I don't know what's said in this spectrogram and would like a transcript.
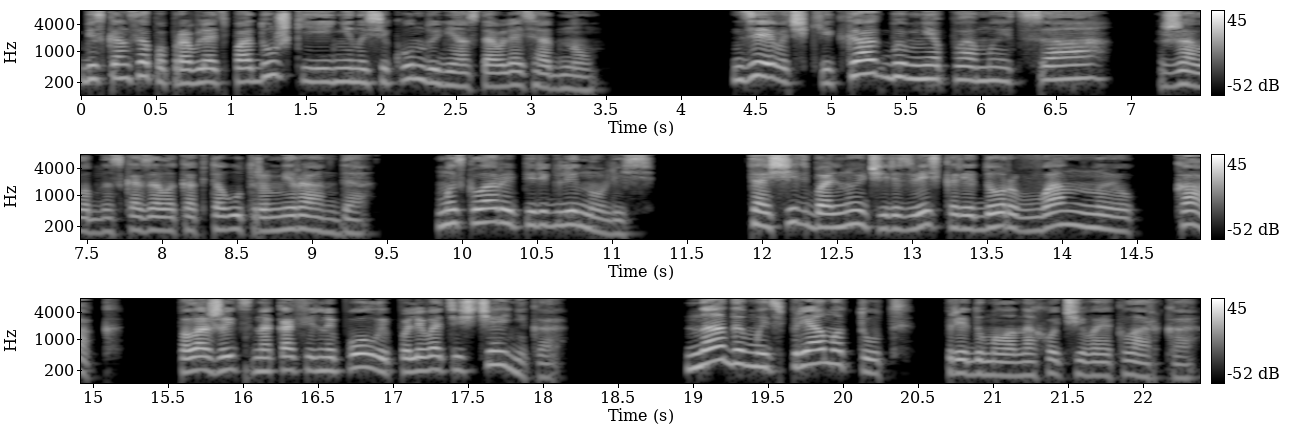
без конца поправлять подушки и ни на секунду не оставлять одну. «Девочки, как бы мне помыться, а?» жалобно сказала как-то утром Миранда. Мы с Кларой переглянулись. Тащить больную через весь коридор в ванную как? Положить на кафельный пол и поливать из чайника? Надо мыть прямо тут, придумала находчивая Кларка.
